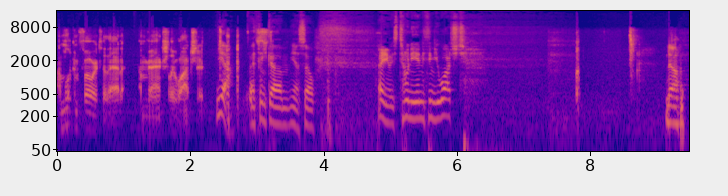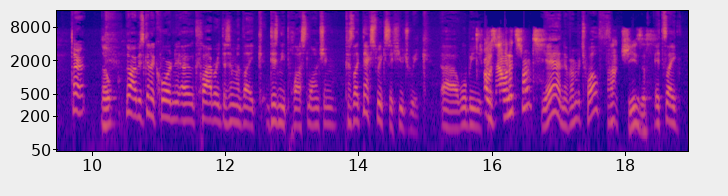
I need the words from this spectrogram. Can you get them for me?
I'm looking forward to that. I'm gonna actually watch it. yeah, I think um, yeah. So Anyways, Tony, anything you watched? No. All right. Nope. No, I was going to coordinate, uh, collaborate this in with like Disney Plus launching because like next week's a huge week. Uh, we'll be Oh, is that when it starts? yeah November twelfth. Oh, Jesus. It's like the,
